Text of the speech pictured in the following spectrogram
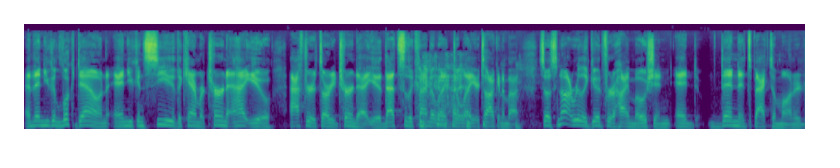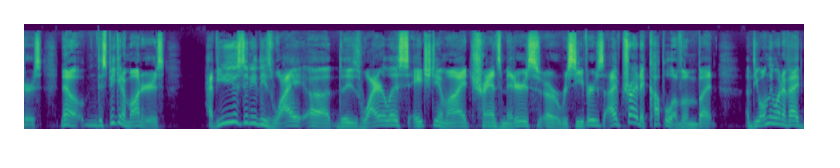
and then you can look down and you can see the camera turn at you after it's already turned at you. That's the kind of like delay you're talking about. So it's not really good for high motion and then it's back to monitors. Now, speaking of monitors, have you used any of these wi- uh, these wireless HDMI transmitters or receivers? I've tried a couple of them, but the only one I've had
